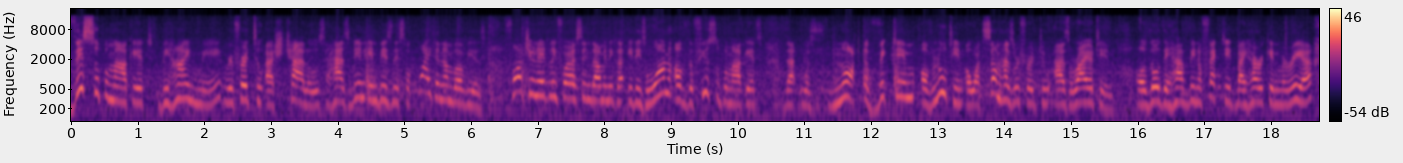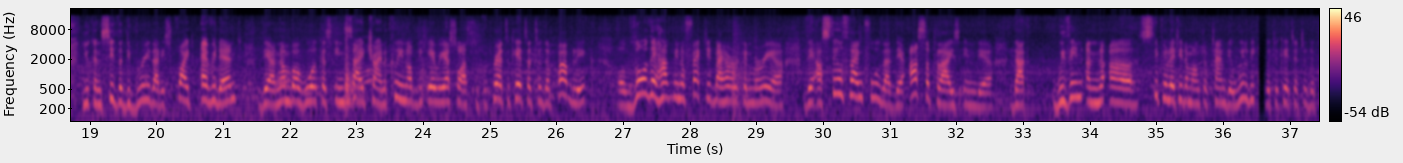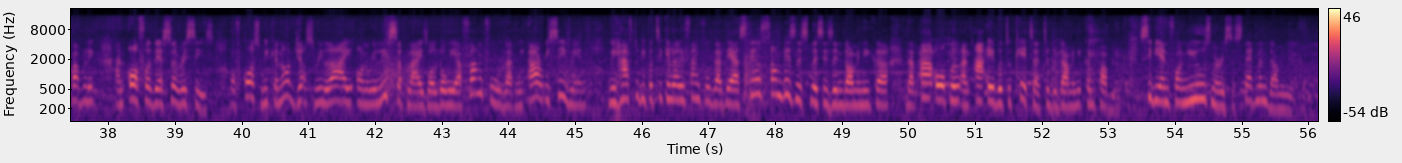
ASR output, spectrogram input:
This supermarket behind me, referred to as Charlo's, has been in business for quite a number of years. Fortunately for us in Dominica, it is one of the few supermarkets that was not a victim of looting or what some has referred to as rioting. Although they have been affected by Hurricane Maria, you can see the debris that is quite evident. There are a number of workers inside trying to clean up the area so as to prepare to cater to the public. Although they have been affected by Hurricane Maria, they are still thankful that there are supplies in there that within a uh, stipulated amount of time they will be able to cater to the public and offer their services. Of course, we cannot just rely on relief supplies, although we are thankful that we are receiving we have to be particularly thankful that there are still some business places in Dominica that are open and are able to cater to the Dominican public. CBN4 News, Marissa Stedman, Dominica.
